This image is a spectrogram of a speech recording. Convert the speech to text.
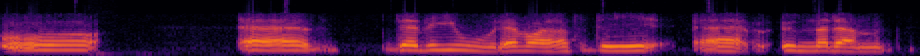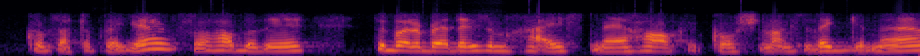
Og eh, det de gjorde, var at de eh, under den konsertopplegget så hadde de det bare ble det liksom heist ned hakekors langs veggene,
